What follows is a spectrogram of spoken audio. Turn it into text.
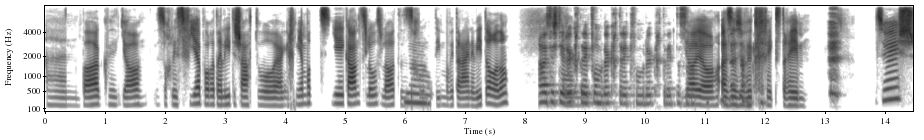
ein, ein Bug, ja, so ein bisschen das Fieber oder eine Leidenschaft, wo eigentlich niemand je ganz loslässt. Es Mm. kommt immer wieder einer wieder, oder? Ah, es ist die Ähm. Rücktritt vom Rücktritt vom Rücktritt. Ja, ja, also es ist wirklich extrem. Sonst,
